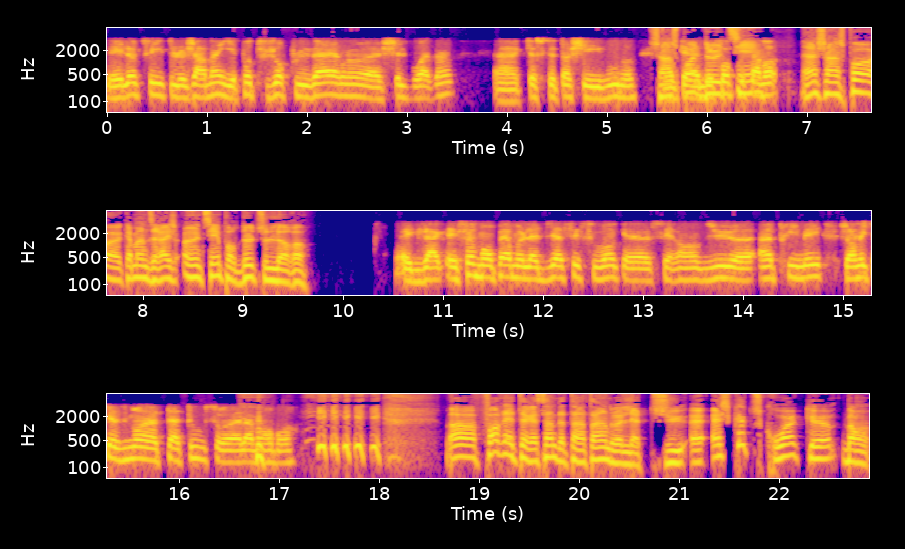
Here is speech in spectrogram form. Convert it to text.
Mais là, tu sais, le jardin, il est pas toujours plus vert là, chez le voisin. Euh, que ce que tu as chez vous. Là. Change pas deux tiens. Hein, change pas, comment dirais-je, un tien pour deux, tu l'auras. Exact. Et ça, mon père me l'a dit assez souvent que c'est rendu euh, imprimé. J'en ai quasiment un tatou sur euh, l'avant-bras. Ah, fort intéressant de t'entendre là-dessus. Euh, est-ce que tu crois que, bon,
